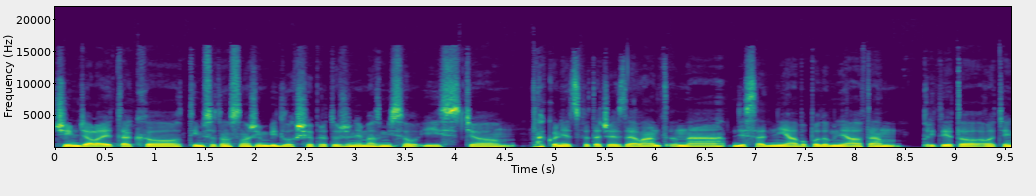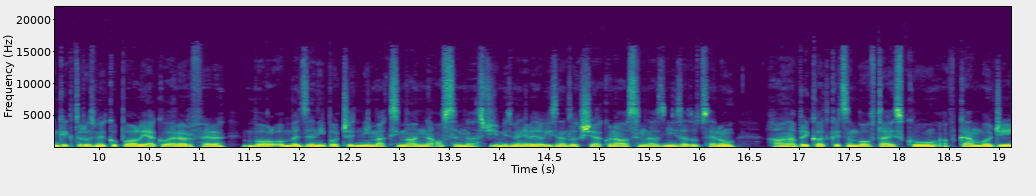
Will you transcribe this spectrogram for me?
Čím ďalej, tak tým sa tam snažím byť dlhšie, pretože nemá zmysel ísť na koniec sveta, čo je Zéland, na 10 dní alebo podobne, ale tam pri tieto letenke, ktorú sme kupovali ako Error Fair, bol obmedzený počet dní maximálne na 18, čiže my sme nevedeli ísť na dlhšie ako na 18 dní za tú cenu ale napríklad keď som bol v Tajsku a v Kambodži,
